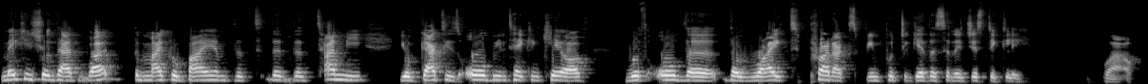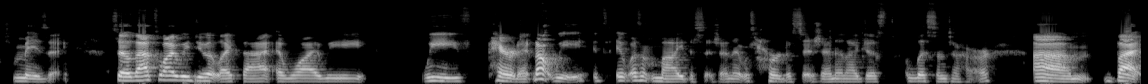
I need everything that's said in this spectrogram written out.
making sure that what the microbiome, the, the, the tummy, your gut is all being taken care of with all the the right products being put together synergistically. Wow, amazing. So that's why we do it like that and why we we've paired it. Not we. It, it wasn't my decision. It was her decision, and I just listened to her. Um, but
